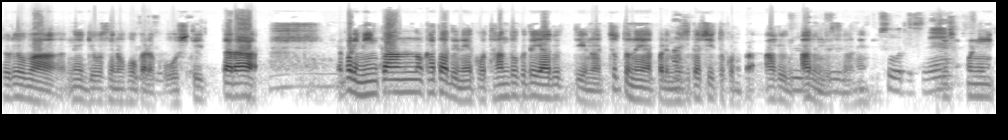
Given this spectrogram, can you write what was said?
それをまあね、行政の方からこう押していったら、やっぱり民間の方でね、こう単独でやるっていうのは、ちょっとね、やっぱり難しいところがある、あるんですよね。うう。そうですで、ねそ。こに、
